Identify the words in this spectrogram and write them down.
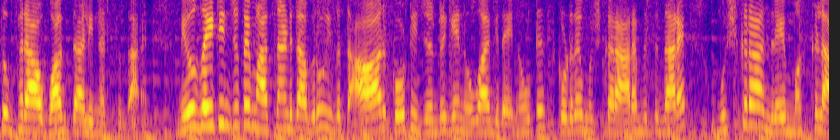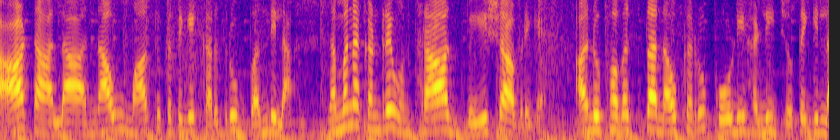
ಸುಬ್ಬರಾವ್ ವಾಗ್ದಾಳಿ ನಡೆಸಿದ್ದಾರೆ. ನ್ಯೂಸ್ ಏಟೀನ್ ಜೊತೆ ಮಾತನಾಡಿದ ಅವರು, ಇವತ್ತು ಆರು ಕೋಟಿ ಜನರಿಗೆ ನೋವಾಗಿದೆ. ನೋಟಿಸ್ ಕೊಡದೆ ಮುಷ್ಕರ ಆರಂಭಿಸಿದ್ದಾರೆ. ಮುಷ್ಕರ ಅಂದ್ರೆ ಮಕ್ಕಳ ಆಟ ಅಲ್ಲ. ನಾವು ಮಾತುಕತೆಗೆ ಕರೆದ್ರೂ ಬಂದಿಲ್ಲ. ನಮ್ಮನ್ನ ಕಂಡ್ರೆ ಒಂಥರ ದ್ವೇಷ ಅವರಿಗೆ. ಅನುಭವಸ್ಥ ನೌಕರರು ಕೋಡಿಹಳ್ಳಿ ಜೊತೆಗಿಲ್ಲ.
